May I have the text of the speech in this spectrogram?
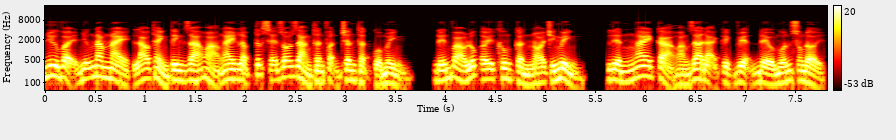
như vậy những năm này lao thành tinh giá hỏa ngay lập tức sẽ rõ ràng thân phận chân thật của mình, đến vào lúc ấy không cần nói chính mình, liền ngay cả hoàng gia đại kịch viện đều muốn xong đời.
